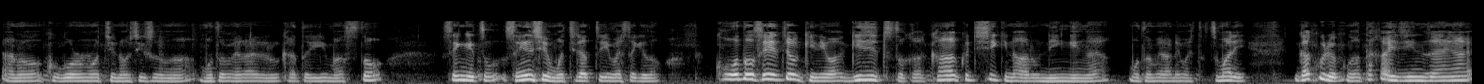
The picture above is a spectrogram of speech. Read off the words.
あの、心の知の指数が求められるかと言いますと、先月、先週もちらっと言いましたけど、高度成長期には技術とか科学知識のある人間が求められました。つまり、学力が高い人材が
